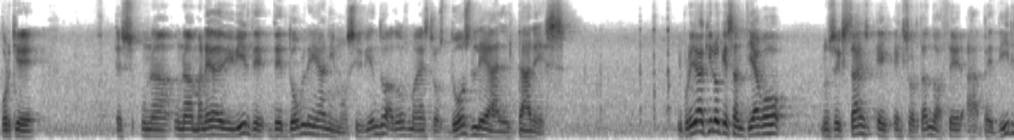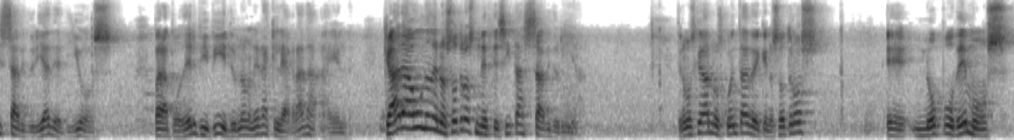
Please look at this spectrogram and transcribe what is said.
porque es una, manera de vivir de, doble ánimo, sirviendo a dos maestros, dos lealtades. Y por ello aquí lo que Santiago nos está exhortando a hacer, a pedir sabiduría de Dios para poder vivir de una manera que le agrada a Él. Cada uno de nosotros necesita sabiduría. Tenemos que darnos cuenta de que nosotros eh, no podemos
